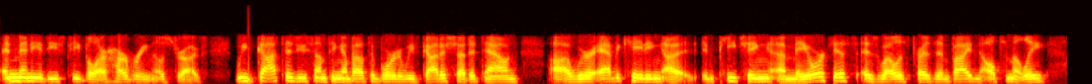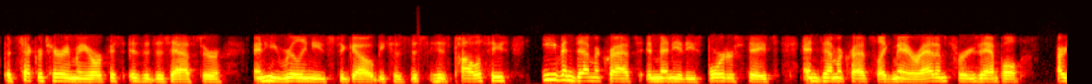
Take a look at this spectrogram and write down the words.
And many of these people are harboring those drugs. We've got to do something about the border. We've got to shut it down. Uh, we're advocating uh, impeaching uh, Mayorkas as well as President Biden ultimately. But Secretary Mayorkas is a disaster, and he really needs to go because this, his policies, even Democrats in many of these border states and Democrats like Mayor Adams, for example, are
